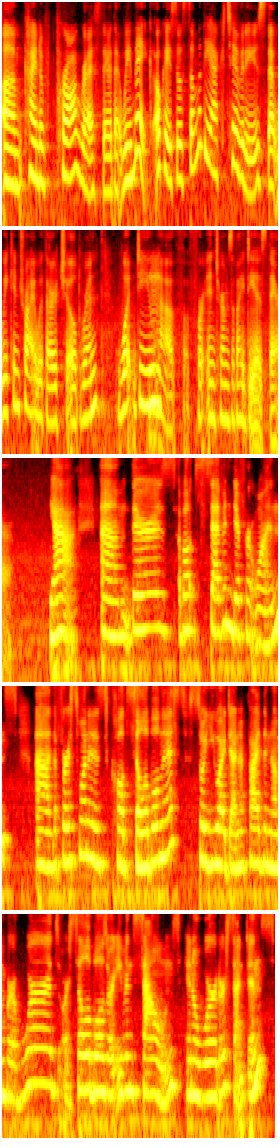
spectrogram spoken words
um, kind of progress there that we make. Okay, so some of the activities that we can try with our children, what do you mm. have for in terms of ideas there? Yeah, um, there's about seven different ones. Uh, the first one is called syllableness. So you identify the number of words or syllables or even sounds in a word or sentence.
